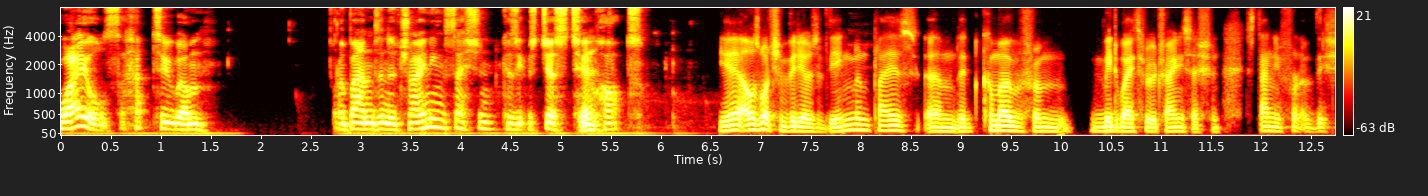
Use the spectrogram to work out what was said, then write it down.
Wales had to um, abandon a training session because it was just too yeah. hot. Yeah, I was watching videos of the England players. Um, they'd come over from midway through a training session, stand in front of this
